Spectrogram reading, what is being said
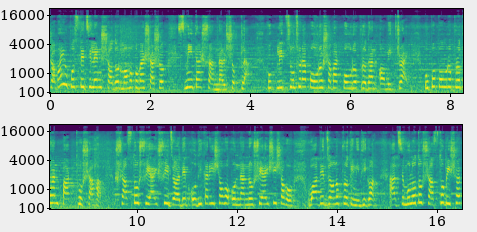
সভায় উপস্থিত ছিলেন সদর মহকুমার শাসক স্মিতা সান্যাল শুক্লা। হুগলির চুঁচুড়া পৌরসভার পৌর প্রধান অমিত রায়। উপপৌর প্রধান পার্থ সাহা, স্বাস্থ্য সিআইসি জয়দেব অধিকারী সহ অন্যান্য সিআইসি সহ ওয়ার্ডের জনপ্রতিনিধিগণ। আজ মূলত স্বাস্থ্য বিষয়ক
